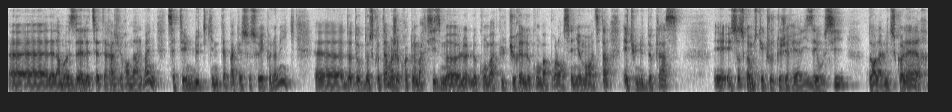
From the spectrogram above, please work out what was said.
euh, de la Moselle, etc., en Allemagne, c'était une lutte qui n'était pas que socio-économique. Euh, donc de, ce côté, moi je crois que le marxisme, le, combat culturel, le combat pour l'enseignement, etc., est une lutte de classe. Et, et ça, c'est comme quelque chose que j'ai réalisé aussi dans la lutte scolaire,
